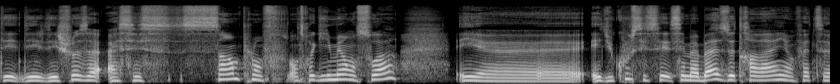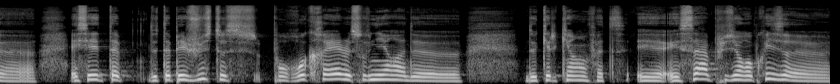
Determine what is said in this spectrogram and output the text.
des, des des choses assez simples en- entre guillemets en soi. Et, euh, et du coup, c'est- ma base de travail en fait. Euh, essayer de, de taper juste pour recréer le souvenir de de quelqu'un en fait. Et, et ça, à plusieurs reprises, euh,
